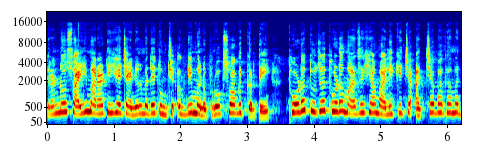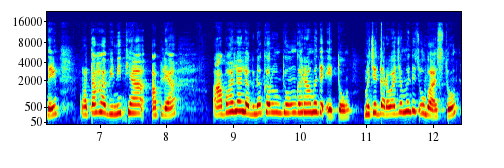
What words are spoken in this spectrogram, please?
मित्रांनो साई मराठी ह्या चॅनलमध्ये तुमचे अगदी मनपूर्वक स्वागत करते. थोडं तुझं थोडं माझं ह्या मालिकेच्या आजच्या भागामध्ये आता हा विनीत ह्या आपल्या आभाला लग्न करून घेऊन घरामध्ये येतो. म्हणजे दरवाजामध्येच उभा असतो.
